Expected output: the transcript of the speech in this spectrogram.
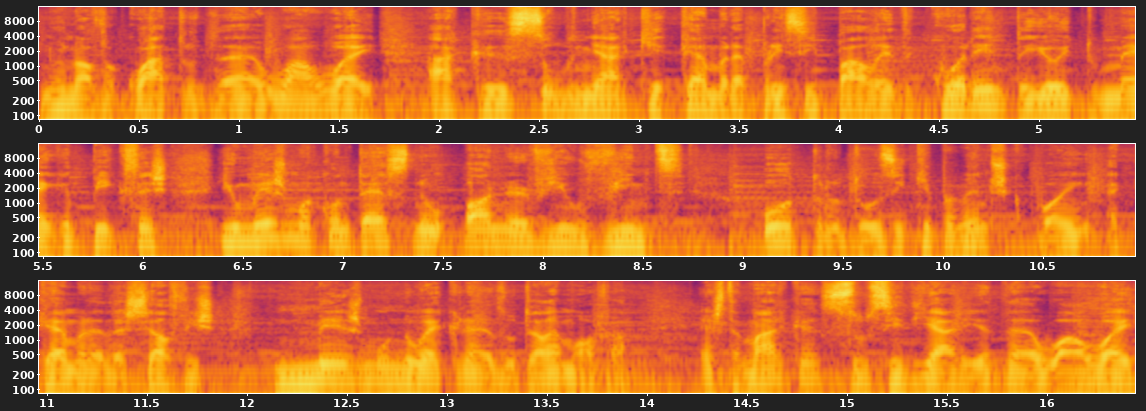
No Nova 4 da Huawei, há que sublinhar que a câmara principal é de 48 megapixels e o mesmo acontece no Honor View 20 outro dos equipamentos que põe a câmara das selfies mesmo no ecrã do telemóvel. Esta marca, subsidiária da Huawei,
